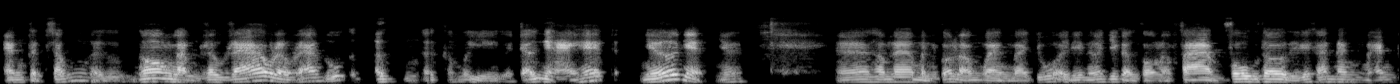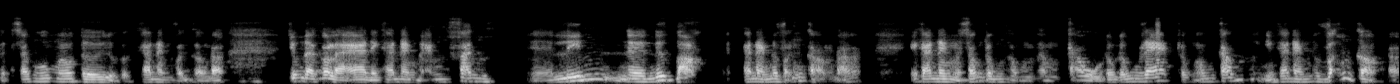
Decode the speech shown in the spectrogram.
ăn thịt sống là ngon lành, rau ráo rau ráo, nuốt ực ực, không có gì, trở ngại hết. Nhớ nha, nhớ à, hôm nay mình có là ông hoàng bà chúa đi nữa chỉ cần còn là phàm phu thôi thì cái khả năng mà ăn thịt sống uống máu tươi được khả năng vẫn còn đó. Chúng ta có là a để khả năng mà ăn phân à, liếm à, nước bọt khả năng nó vẫn còn đó. Cái khả năng mà sống trong hầm hầm cầu trong đống rác trong ống cống những khả năng nó vẫn còn đó.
